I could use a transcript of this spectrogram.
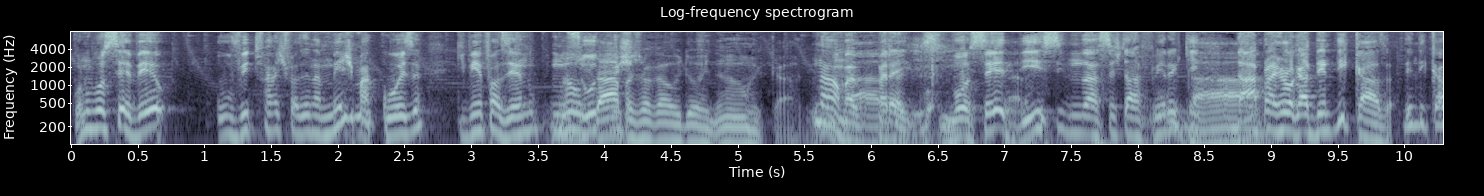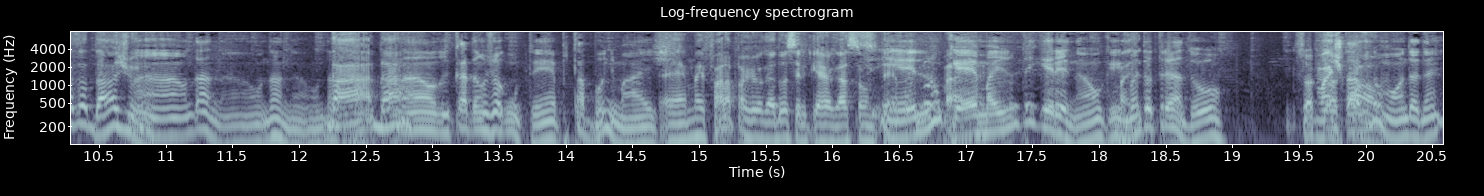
Quando você vê o Vitor Reais fazendo a mesma coisa que vem fazendo nos Não últimos. dá pra jogar os dois, não, Ricardo. Não, mas dá, peraí, disse você cara. disse na sexta-feira que Dá. dá pra jogar dentro de casa. Dentro de casa dá, Júnior. Não, dá não, dá não. Dá, não. dá. Não, cada um joga um tempo, tá bom demais. É, mas fala pra jogador se ele quer jogar só um Sim, tempo. ele não Vai. quer, mas não tem que querer não. Quem Mas- manda é o treinador. Só que o Mas Otávio qual? não manda, né?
